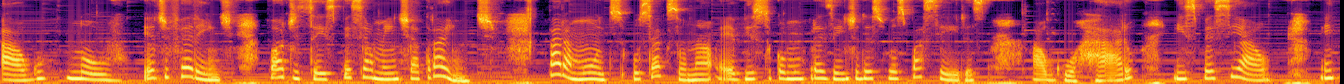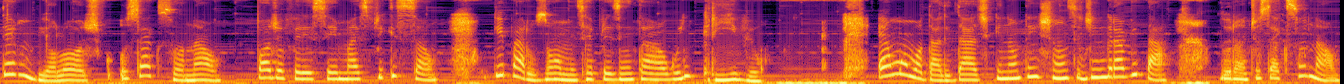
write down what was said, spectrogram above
algo novo e diferente pode ser especialmente atraente. Para muitos, o sexo anal é visto como um presente de suas parceiras, algo raro e especial. Em termo biológico, o sexo anal pode oferecer mais fricção, o que para os homens representa algo incrível. É uma modalidade que não tem chance de engravidar durante o sexo anal,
